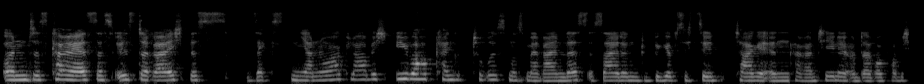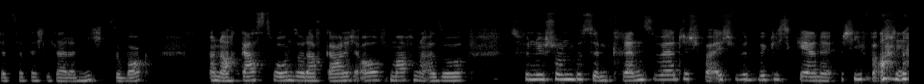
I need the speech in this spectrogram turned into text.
Und es kam ja jetzt, dass Österreich bis 6. Januar, glaube ich, überhaupt keinen Tourismus mehr reinlässt. Es sei denn, du begibst dich zehn Tage in Quarantäne und darauf habe ich jetzt tatsächlich leider nicht so Bock. Und auch Gastro und so darf gar nicht aufmachen. Also das finde ich schon ein bisschen grenzwertig, weil ich würde wirklich gerne Skifahren.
